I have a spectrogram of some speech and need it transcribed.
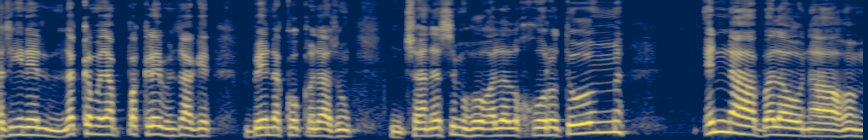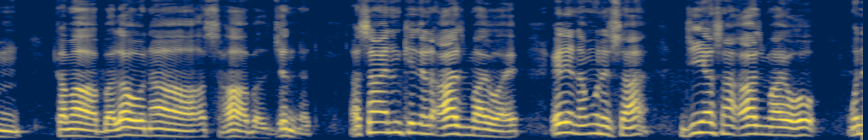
اسين ان نڪ مڃان پڪڙي به اسان کي بينکو ڪنداسون اسان هنن کي ڄڻ آزمايو آهي اهڙي نموني سان جيئن اسان آزمايو هو ان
